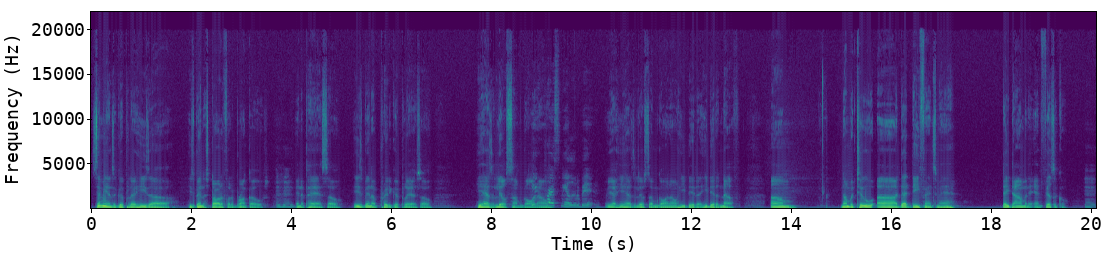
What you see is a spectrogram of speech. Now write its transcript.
Siemian's a good player. He's uh he's been a starter for the Broncos Mm-hmm. in the past, so he's been a pretty good player. So he has a little something He going on. impressed me a little bit. Yeah, he has a little something going on. He did a, he did enough. Um, number two, uh, that defense, man, they dominant and physical, Mm.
